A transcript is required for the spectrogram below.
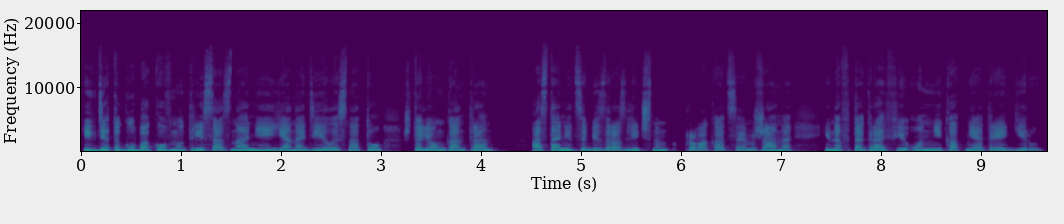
И где-то глубоко внутри сознания я надеялась на то, что Леон Гантран останется безразличным к провокациям Жана, и на фотографии он никак не отреагирует.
